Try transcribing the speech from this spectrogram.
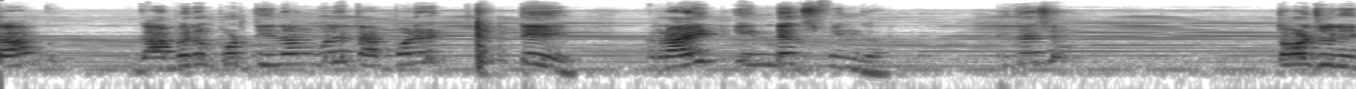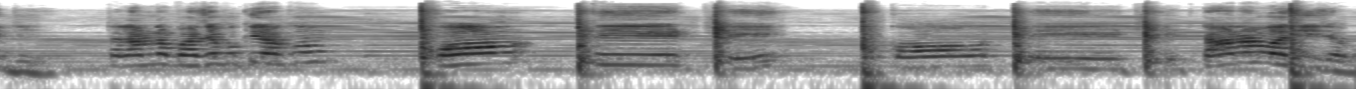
গাব গাবের ওপর তিন আঙ্গুলে, তারপরে টে রাইট ইন্ডেক্স ফিঙ্গার ঠিক আছে? তর্জনী দিয়ে। তাহলে আমরা বাজাবো কীরকম? ক, তে টে ক তে, টানা বাজিয়ে যাব।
